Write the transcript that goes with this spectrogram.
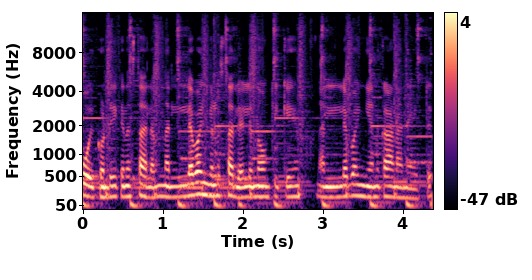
പോയിക്കൊണ്ടിരിക്കുന്ന സ്ഥലം നല്ല ഭംഗിയുള്ള സ്ഥലമല്ലേ നോക്കിക്കേ? നല്ല ഭംഗിയാണ് കാണാനായിട്ട്.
